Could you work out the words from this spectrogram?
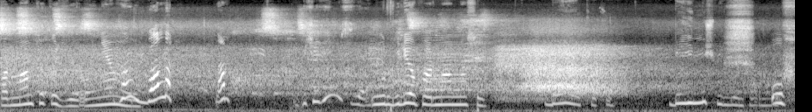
parmağım çok acıyor oynayamıyorum. Lan valla. Lan bir şey değil mi size? Uğur biliyor parmağım nasıl. Bayağı kötü. Delinmiş bildiğin parmağım. Of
